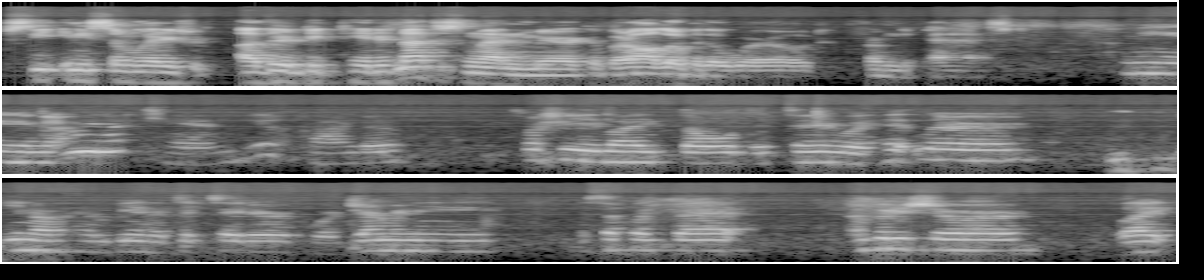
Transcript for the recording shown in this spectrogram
see any similarities with other dictators, not just in Latin America, but all over the world from the past? I mean, I mean, I can, yeah, kind of. Especially like the old dictator with Hitler, mm-hmm. you know, him being a dictator for Germany and stuff like that. I'm pretty sure, like,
